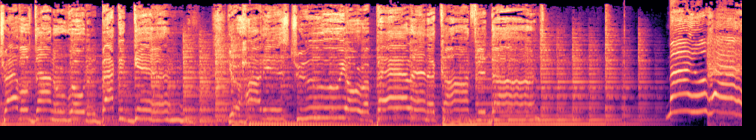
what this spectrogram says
Travel down a road and back again. Your heart is true, you're a pal and a confidant. Mile high.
